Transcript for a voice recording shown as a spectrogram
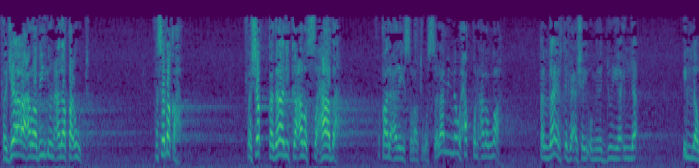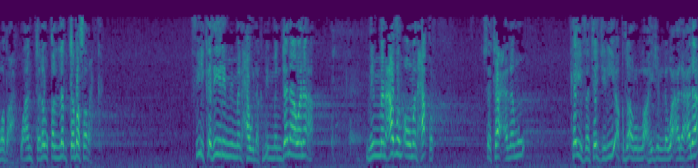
فجاء أعرابي على قعود فسبقها. فشق ذلك على الصحابة. فقال عليه الصلاة والسلام إنه حق على الله أن لا يرتفع شيء من الدنيا إلا إلا وضعه. وأنت لو قلبت بصرك في كثير ممن حولك ممن دنا ونأى ممن عظم أو من حقر. ستعلم كيف تجري أقدار الله جل وعلا على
